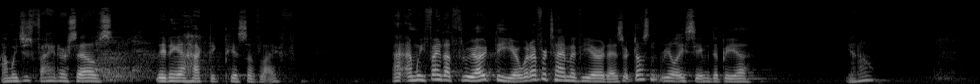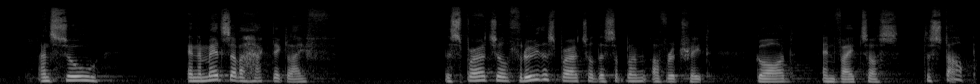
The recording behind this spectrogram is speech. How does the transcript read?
And we just find ourselves leading a hectic pace of life. And, and we find that throughout the year, whatever time of year it is, there doesn't really seem to be a, you know? And so, in the midst of a hectic life, the spiritual, through the spiritual discipline of retreat, God invites us to stop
